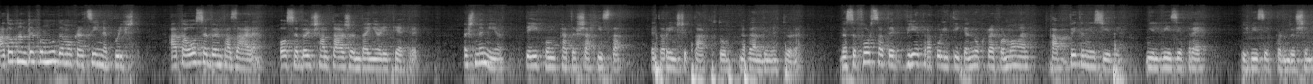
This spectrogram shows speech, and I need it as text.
Ato kanë deformu demokracinë e brishtë ata ose bëjnë pazare ose bëjnë shantazhe ndaj njëri-tjetrit është më mirë të ikun katër shahistat e të rrinë shqiptarët këtu në vendin e tyre nëse forcat e vjetra politike nuk reformohen ka vetëm një zgjidhje një lëvizje të re Lëvizje për Ndryshim.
